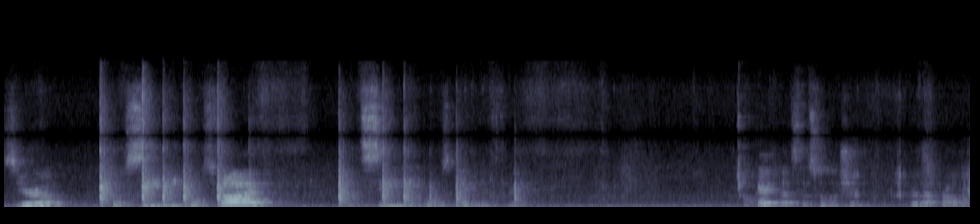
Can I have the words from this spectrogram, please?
0. So c equals 5, and c equals negative 3. Okay, that's the solution for that problem.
